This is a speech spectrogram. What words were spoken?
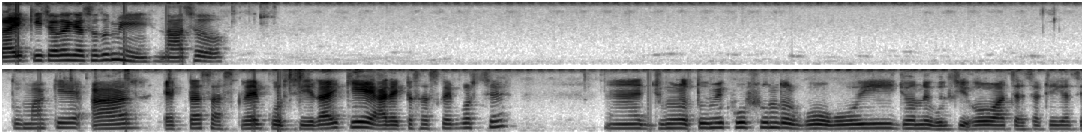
রাই কি চলে গেছো তুমি? না আছো? তোমাকে আর একটা সাবস্ক্রাইব করছি। রাই কে আর একটা সাবস্ক্রাইব করছে? তুমি খুব সুন্দর গো, ওই জন্য বলছি। ও আচ্ছা আচ্ছা ঠিক আছে।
